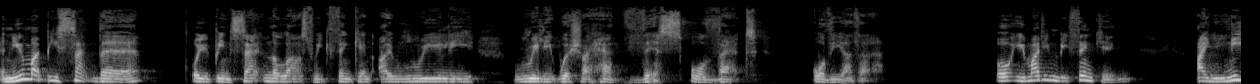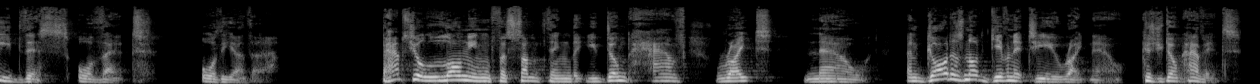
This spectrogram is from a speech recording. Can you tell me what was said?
And you might be sat there, or you've been sat in the last week thinking, I really, really wish I had this or that or the other. Or you might even be thinking, I need this or that or the other. Perhaps you're longing for something that you don't have right now. And God has not given it to you right now because you don't have it.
